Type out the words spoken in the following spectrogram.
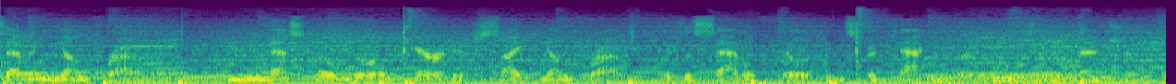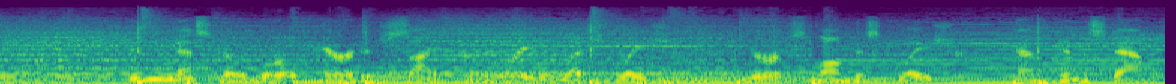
Seven Jungfraujoch. The UNESCO World Heritage Site Jungfraujoch is a saddle filled in spectacular views and adventure. The UNESCO World Heritage Site for the Great Aletsch Glacier, Europe's longest glacier, has been established.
